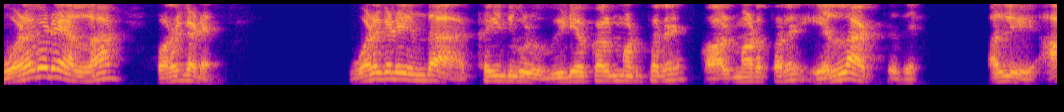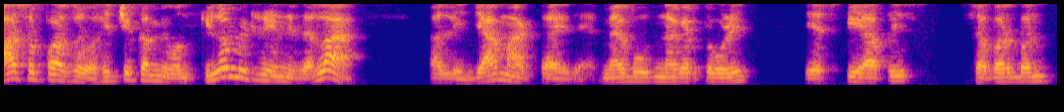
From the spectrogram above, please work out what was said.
ಒಳಗಡೆ ಅಲ್ಲ, ಹೊರಗಡೆ. ಒಳಗಡೆಯಿಂದ ಕೈದಿಗಳು ವಿಡಿಯೋ ಕಾಲ್ ಮಾಡ್ತಾರೆ ಕಾಲ್ ಮಾಡ್ತಾರೆ, ಎಲ್ಲ ಆಗ್ತದೆ. ಅಲ್ಲಿ ಆಸುಪಾಸು ಹೆಚ್ಚು ಕಮ್ಮಿ ಒಂದು ಕಿಲೋಮೀಟರ್ ಏನಿದೆಲ್ಲ ಅಲ್ಲಿ ಜಾಮ್ ಆಗ್ತಾ ಇದೆ. ಮೆಹಬೂಬ್ ನಗರ್ ತಗೊಳ್ಳಿ, ಎಸ್ ಪಿ ಆಫೀಸ್, ಸಬರ್ಬನ್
